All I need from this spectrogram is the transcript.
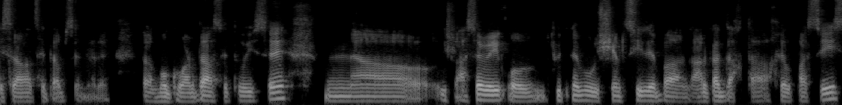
ეს რაღაც ეტაპზე მე მოგვარდა ასე თუ ისე. ასევე იყო თვითნებური შემცირება, არ გადახდა ხელფასის,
